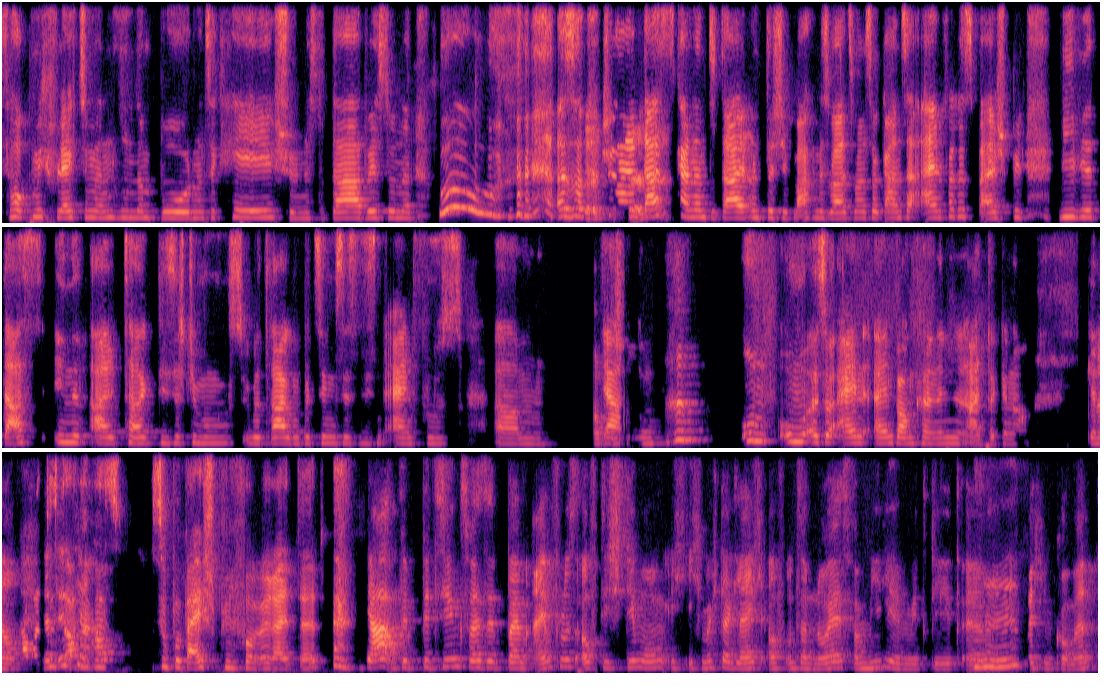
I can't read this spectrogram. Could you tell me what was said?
Hocke mich vielleicht zu meinem Hund am Boden und sage, hey, schön, dass du da bist und dann, uh, also das kann einen totalen Unterschied machen. Das war jetzt mal so ein ganz einfaches Beispiel, wie wir das in den Alltag, diese Stimmungsübertragung beziehungsweise diesen Einfluss ähm, ja, um, um also ein, einbauen können in den Alltag, genau. Genau. Aber das, das ist auch ja ein super Beispiel vorbereitet. Ja, be beziehungsweise beim Einfluss auf die Stimmung, ich, ich möchte da gleich auf unser neues Familienmitglied äh, mhm. sprechen kommen.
